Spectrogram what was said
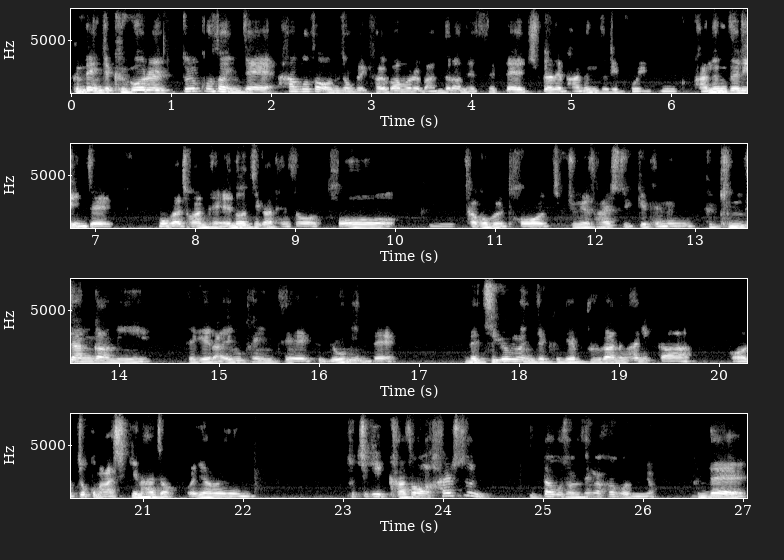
근데 이제 그거를 뚫고서 이제 하고서 어느 정도의 결과물을 만들어냈을 때 주변의 반응들이 보이고 그 반응들이 이제 뭔가 저한테 에너지가 돼서 더 그 작업을 더 집중해서 할 수 있게 되는 그 긴장감이 되게 라이브 페인트의 그 묘미인데 근데 지금은 이제 그게 불가능하니까 어, 조금 아쉽긴 하죠. 왜냐하면은 솔직히 가서 할 수 있다고 저는 생각하거든요. 근데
